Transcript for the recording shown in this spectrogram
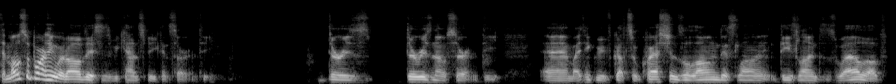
The most important thing with all this is we can't speak in certainty. There is there is no certainty. Um, I think we've got some questions along this line, these lines as well. Of,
